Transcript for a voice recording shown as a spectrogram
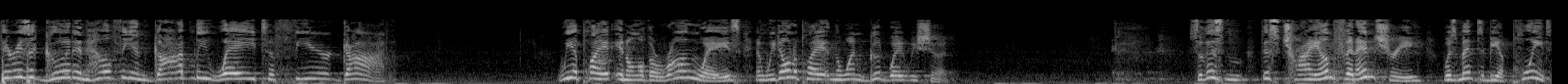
There is a good and healthy and godly way to fear God. We apply it in all the wrong ways, and we don't apply it in the one good way we should. So this, this triumphant entry was meant to be a point,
